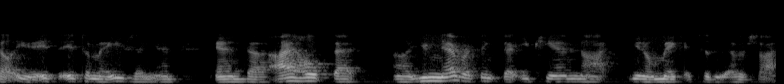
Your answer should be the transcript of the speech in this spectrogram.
tell you it's it's amazing, and and uh, I hope that uh, you never think that you cannot you know make it to the other side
